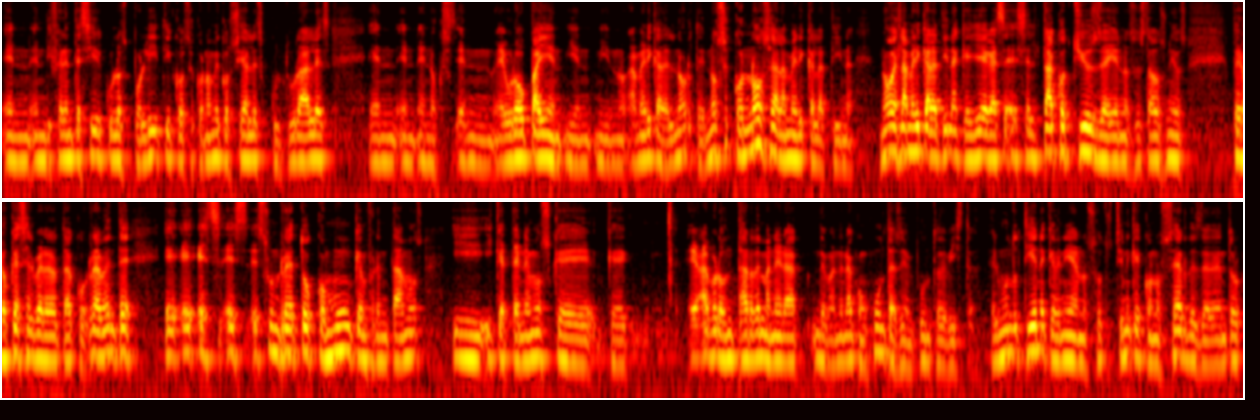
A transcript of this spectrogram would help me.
en, diferentes círculos políticos, económicos, sociales, culturales en, Europa y, en, América del Norte. No se conoce a la América Latina, no es la América Latina que llega, es, el Taco Tuesday en los Estados Unidos, pero ¿qué es el verdadero taco? Realmente eh, eh, es, un reto común que enfrentamos y, que tenemos que, que de manera, de manera conjunta desde mi punto de vista. El mundo tiene que venir a nosotros, tiene que conocer desde dentro,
